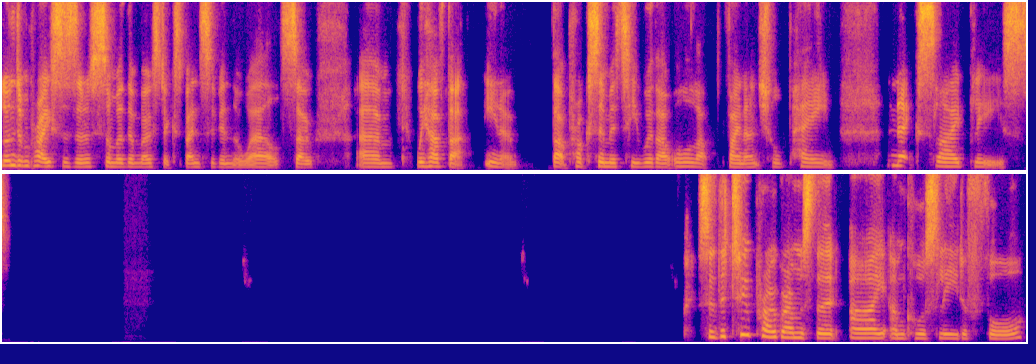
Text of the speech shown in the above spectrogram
London prices are some of the most expensive in the world. So um, we have that, you know, that proximity without all that financial pain. Next slide, please. So the two programs that I am course leader for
